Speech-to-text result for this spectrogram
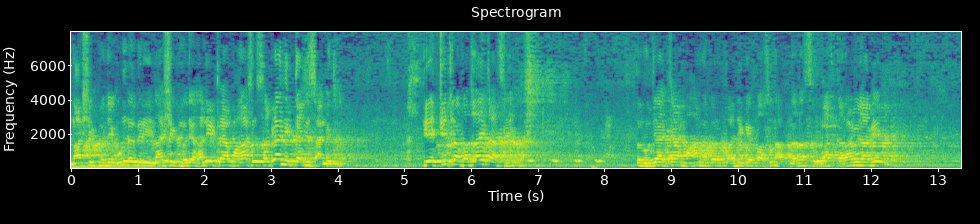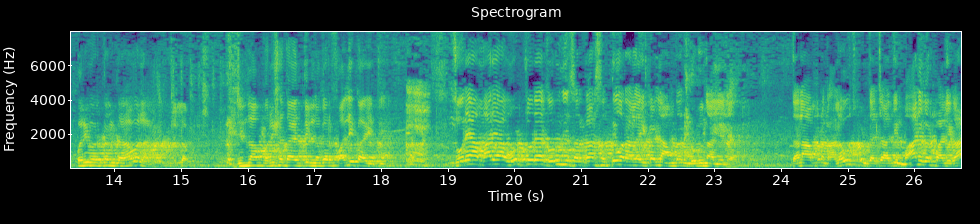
नाशिकमध्ये गुंडगिरी नाशिकमध्ये हनी ट्रॅप असे सगळ्या नेत्यांनी सांगितलं. हे चित्र बदलायचं असेल तर उद्याच्या महानगरपालिकेपासून आपल्याला सुरुवात करावी लागेल. परिवर्तन करावं लागेल. जिल्हा परिषद जिल्हा परिषदा येतील नगरपालिका येतील चोऱ्या माऱ्या वोट चोऱ्या करून हे सरकार सत्तेवर आला इकडले आमदार निवडून आलेले आहेत. त्यांना आपण घालवूच पण त्याच्या आधी महानगरपालिका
